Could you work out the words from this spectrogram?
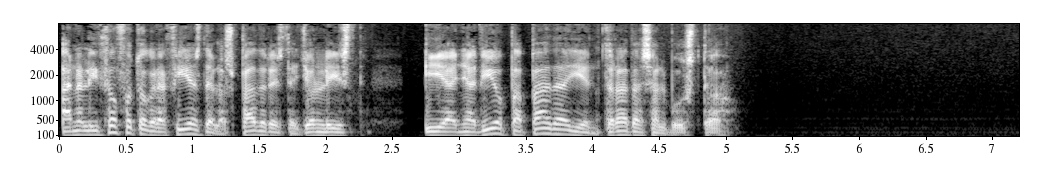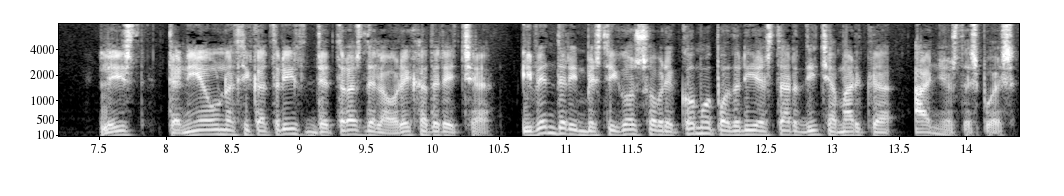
Analizó fotografías de los padres de John List y añadió papada y entradas al busto. List tenía una cicatriz detrás de la oreja derecha y Bender investigó sobre cómo podría estar dicha marca años después.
